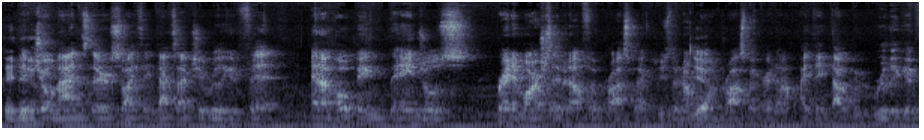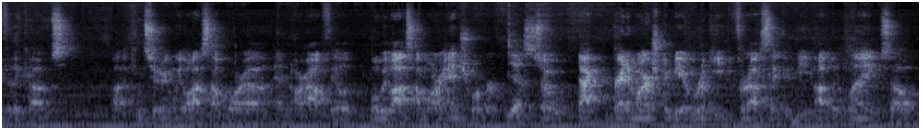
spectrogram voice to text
They do. And Joe Maddon's there, so I think that's actually a really good fit. And I'm hoping the Angels, Brandon Marsh, they have an outfield prospect who's their number Yeah. one prospect right now. I think that would be really good for the Cubs, uh, considering we lost Almora and our outfield. Well, we lost Almora and Schwarber. Yes. So that Brandon Marsh can be a rookie for us that could be up and playing. So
